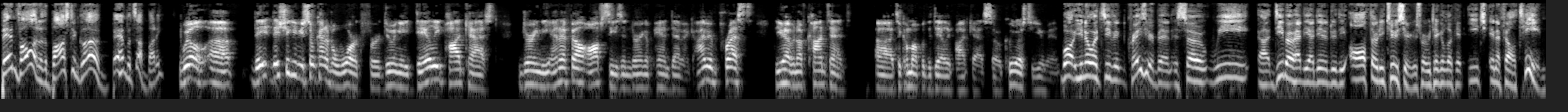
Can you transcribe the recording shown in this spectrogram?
Ben Volin of the Boston Globe. Ben, what's up, buddy? Will, uh, they, they should give you some kind of award for doing a daily podcast during the NFL offseason during a pandemic. I'm impressed that you have enough content uh, to come up with a daily podcast. So kudos to you, man. Well, you know what's even crazier, Ben, is so we, uh, Debo had the idea to do the all 32 series where we take a look at each NFL team.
